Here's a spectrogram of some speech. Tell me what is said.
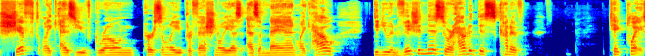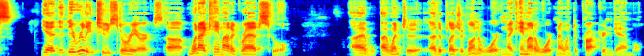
shift like as you've grown personally professionally as as a man like how did you envision this or how did this kind of take place yeah they're really two story arcs uh, when i came out of grad school I, I went to I had the pleasure of going to Wharton. I came out of Wharton. I went to Procter and Gamble,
